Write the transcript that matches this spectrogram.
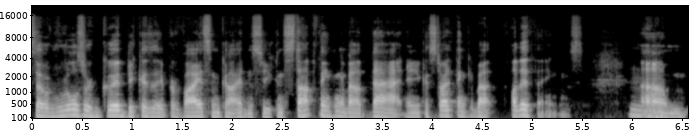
So rules are good because they provide some guidance. So you can stop thinking about that and you can start thinking about other things mhm, um,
